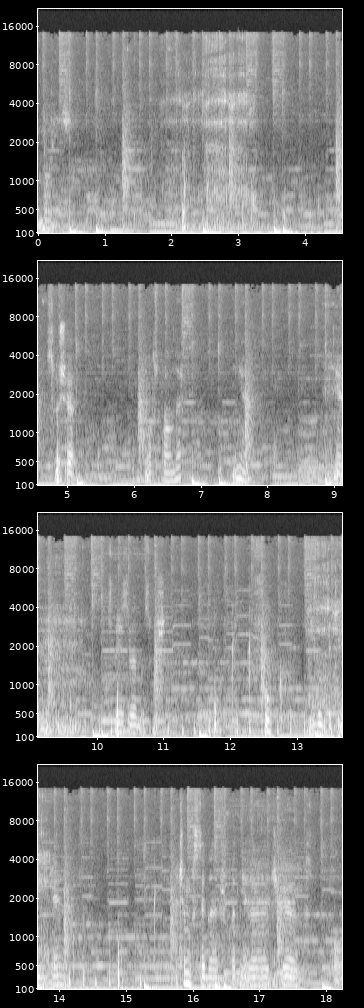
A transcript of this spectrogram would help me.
Boję się. Słyszę... Mob spawner? Nie. Nie wiem. Coś złego słyszę. Fuk. Nie lubię tych dźwięków. A czemu z tego na przykład nie leci? O,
